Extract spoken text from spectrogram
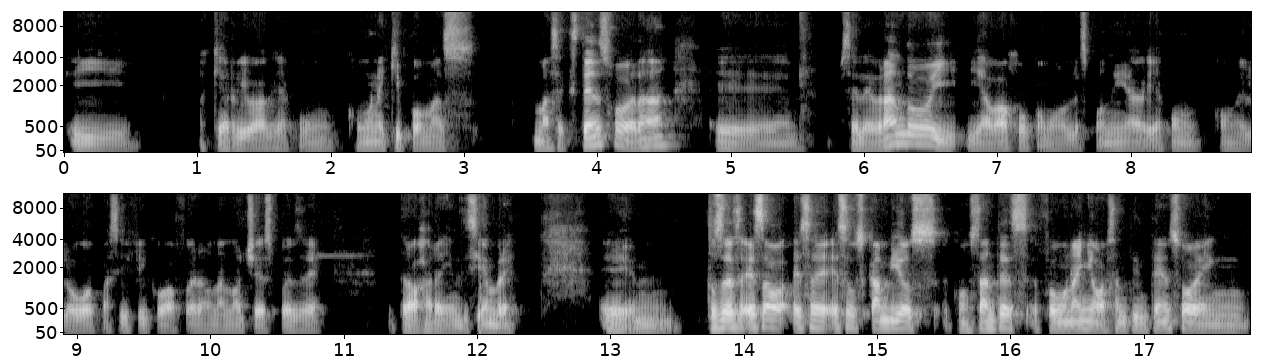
y aquí arriba ya con, un equipo más, más extenso, ¿verdad? Eh, celebrando y, abajo, como les ponía, ya con, con, el logo Pacífico afuera una noche después de, trabajar ahí en diciembre. Entonces, eso, esos cambios constantes fue un año bastante intenso en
